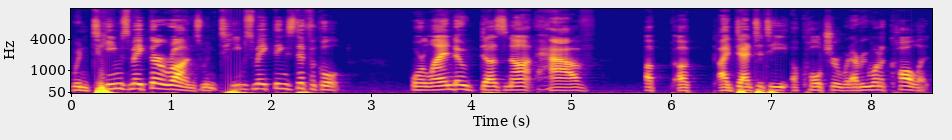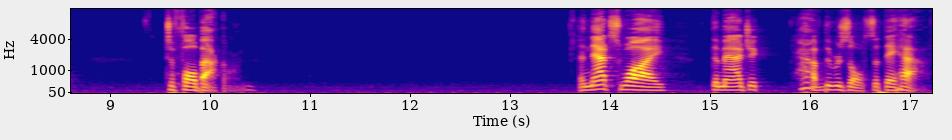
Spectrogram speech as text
When teams make their runs, when teams make things difficult, Orlando does not have a, a identity, a culture, whatever you want to call it, to fall back on. And that's why the Magic have the results that they have.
